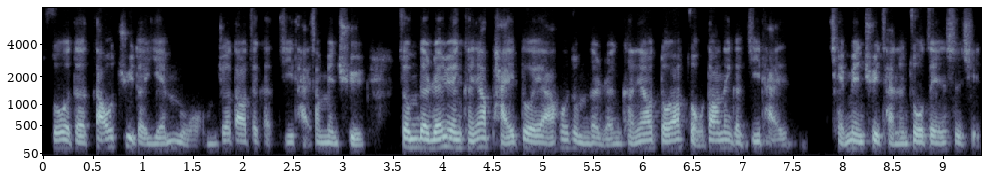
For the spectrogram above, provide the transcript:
所有的刀具的研磨，我们就到这个机台上面去。所以我们的人员可能要排队啊，或者我们的人可能要都要走到那个机台前面去才能做这件事情。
